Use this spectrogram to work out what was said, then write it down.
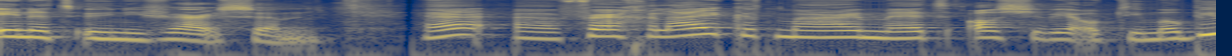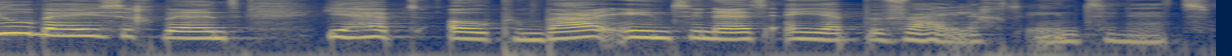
in het universum. Uh, vergelijk het maar met als je weer op die mobiel bezig bent. Je hebt openbaar internet en je hebt beveiligd internet.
